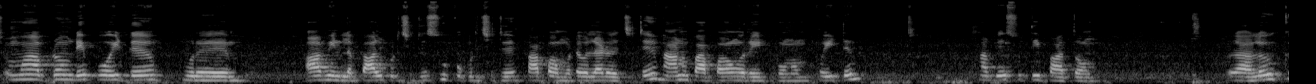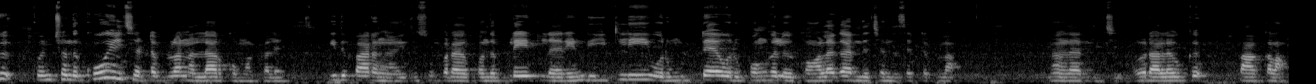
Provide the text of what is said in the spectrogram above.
சும்மா அப்புறம் அப்படியே போயிட்டு ஒரு ஆவினில் பால் குடிச்சிட்டு சூப்பு குடிச்சிட்டு பாப்பாவை மட்டும் விளையாட வச்சுட்டு நானும் பாப்பாவும் ஒரு ரைட் போனோம். போயிட்டு அப்படியே சுற்றி பார்த்தோம். ஒரு அளவுக்கு கொஞ்சம் அந்த கோயில் செட்டப்லாம் நல்லாயிருக்கும் மக்களே. இது பாருங்கள் இது சூப்பராக இருக்கும். அந்த பிளேட்டில் ரெண்டு இட்லி ஒரு முட்டை ஒரு பொங்கல் இருக்கும். அழகாக இருந்துச்சு அந்த செட்டப்லாம் நல்லா இருந்துச்சு. ஓரளவுக்கு பார்க்கலாம்.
